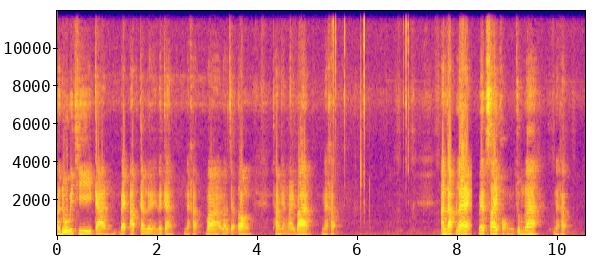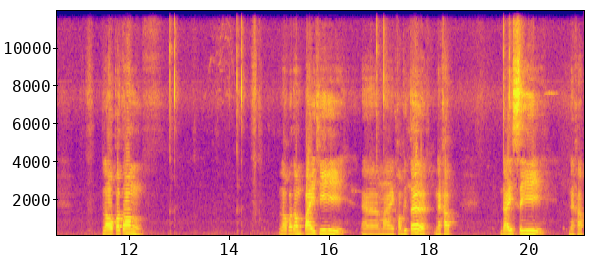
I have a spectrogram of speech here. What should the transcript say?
มาดูวิธีการแบ็กอัพกันเลยแล้วกันนะครับ ว่าเราจะต้องทำอย่างไรบ้างนะครับ อันดับแรกเว็บไซต์ของ Joomla นะครับ เราก็ต้อง เราก็ต้องไปที่ My Computer นะครับ Drive C นะครับ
